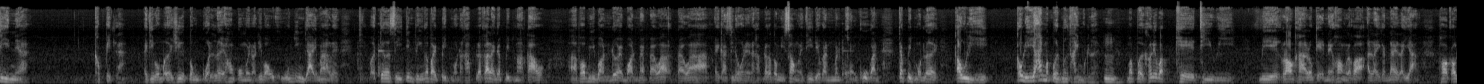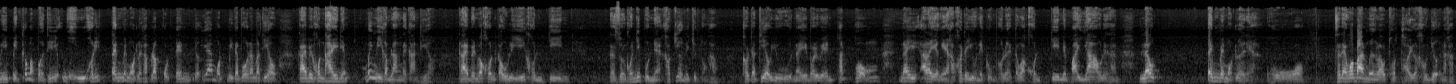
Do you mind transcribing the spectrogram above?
จีนเนี่ยเขาปิดละ ไอ้ที่ผมเอ่ยชื่อตรงกวนเลยฮ่องกงไปหน่อยที่บอกโอ้โหยิ่งใหญ่มากเลย เจอสีจิ้นผิงก็ไปปิดหมดนะครับ แล้วก็กำลังจะปิดมาเก๊าอ่าเพราะมีบ่อนด้วยบ่อนแบบแปลว่าแปลว่าไอ้คาสิโนเนี่ยนะครับ แล้วก็ต้องมีซ่องในที่เดียวกันมันของคู่กัน จะปิดหมดเลย เกาหลี เกาหลีย้ายมาเปิดเมืองไทยหมดเลยอืมมาเปิดเขาเรียกว่า KTV มีร้องคาราโอเกะในห้องแล้วก็อะไรกันได้หลายอย่าง พอเกาหลีปิดก็มาเปิดที่นี่โอ้โหคนนี้เต็มไปหมดเลยครับ แล้วกดเต็นเยอะแยะหมดมีแต่พวกนั้นมาเที่ยว กลายเป็นคนไทยเนี่ยไม่มีกำลังในการเที่ยว กลายเป็นว่าคนเกาหลีคนจีน แต่ส่วนคนญี่ปุ่นเนี่ยเขาเที่ยวในจุดของเขาเขาจะเที่ยวอยู่ในบริเวณพัดพงในอะไรอย่างเงี้ยครับเขาจะอยู่ในกลุ่มเขาเลย แต่ว่าคนจีนเนี่ยไปยาวเลยท่าน แล้วเต็มไปหมดเลยเนี่ยโอ้โหแสดงว่าบ้านเมืองเราถดถอยกับเขาเยอะนะครับ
